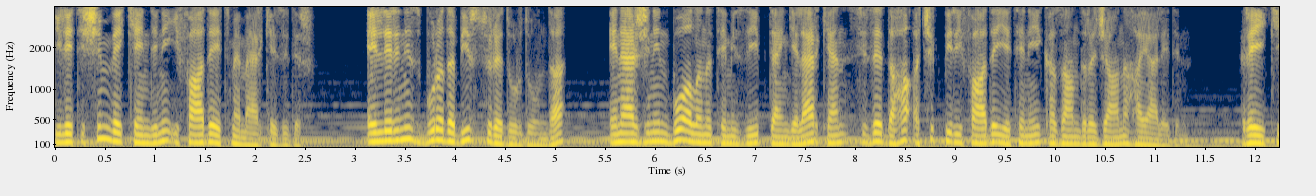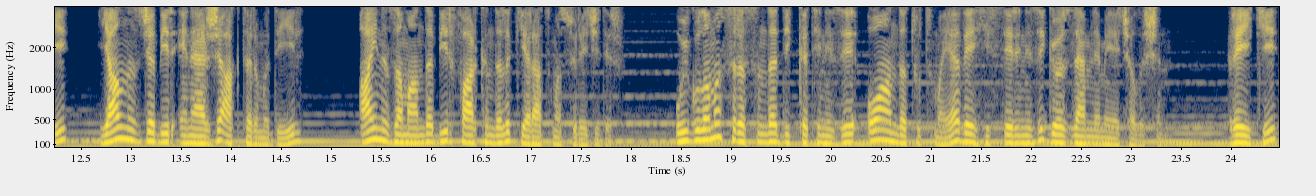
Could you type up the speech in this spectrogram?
iletişim ve kendini ifade etme merkezidir. Elleriniz burada bir süre durduğunda, enerjinin bu alanı temizleyip dengelerken size daha açık bir ifade yeteneği kazandıracağını hayal edin. Reiki, yalnızca bir enerji aktarımı değil, aynı zamanda bir farkındalık yaratma sürecidir. Uygulama sırasında dikkatinizi o anda tutmaya ve hislerinizi gözlemlemeye çalışın. Reiki,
